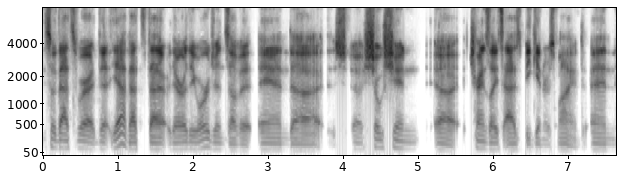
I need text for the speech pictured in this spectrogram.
so that's where, the, yeah, that's that. There are the origins of it, and uh, uh, Shoshin uh, translates as beginner's mind, and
